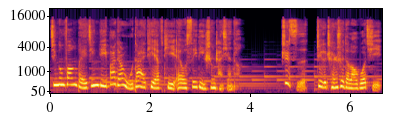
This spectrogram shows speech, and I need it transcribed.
京东方北京第八点五代 TFT LCD 生产线等。至此，这个沉睡的老国企。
